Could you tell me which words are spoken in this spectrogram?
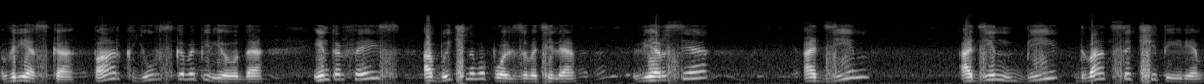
Врезка. Парк юрского периода. Интерфейс обычного пользователя. Версия 1, 1B24.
